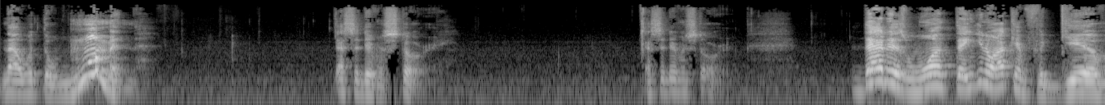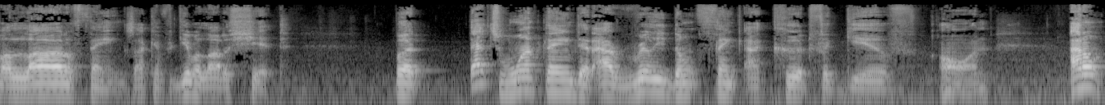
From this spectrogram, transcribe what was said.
Now with the woman, that's a different story. That's a different story. That is one thing, you know, I can forgive a lot of things. I can forgive a lot of shit. But that's one thing that I really don't think I could forgive on. I don't,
